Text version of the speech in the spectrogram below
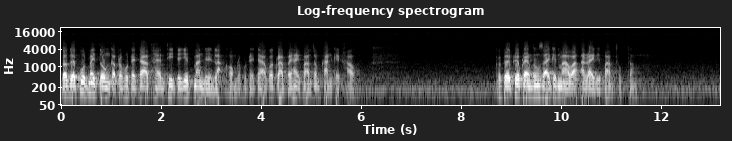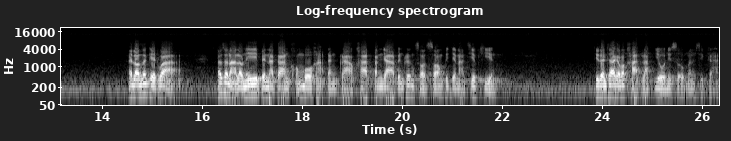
พอเกิดพูดไม่ตรงกับพระพุทธเจ้าแทนที่จะยึดมั่นอยู่ในหลักของพระพุทธเจ้าก็กลับไปให้ความสำคัญแก่เขา ก็เกิดเครือบแคลงสงสัยขึ้นมาว่าอะไรคือความถูกต้อง ให้ลองสังเกตว่า ลักษณะเหล่านี้เป็นอาการของโมหะดังกล่าวขาดปัญญาเป็นเครื่องสอดส่องพิจารณาเทียบเคียง ที่ท่านใช้คำว่าขาดหลักโยนิโสมนสิการ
